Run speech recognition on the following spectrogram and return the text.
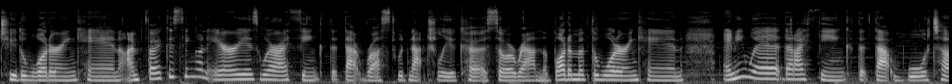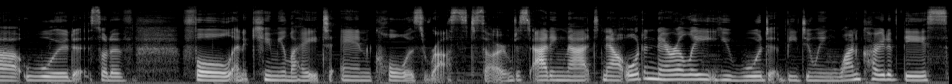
to the watering can. I'm focusing on areas where I think that that rust would naturally occur. So around the bottom of the watering can, anywhere that I think that that water would sort of fall and accumulate and cause rust. So I'm just adding that. Now, ordinarily, you would be doing one coat of this,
